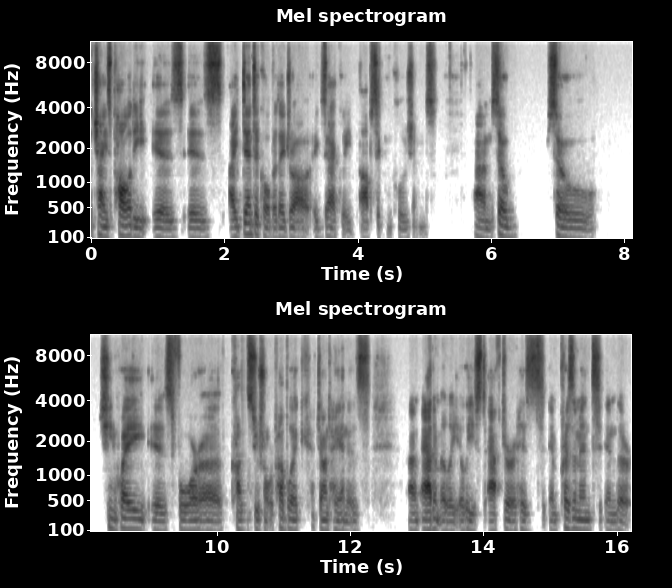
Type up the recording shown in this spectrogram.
the Chinese polity is, is identical, but they draw exactly opposite conclusions. Um, so so Qin Hui is for a constitutional republic. Zhang Taiyan is um, adamantly, at least after his imprisonment in the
